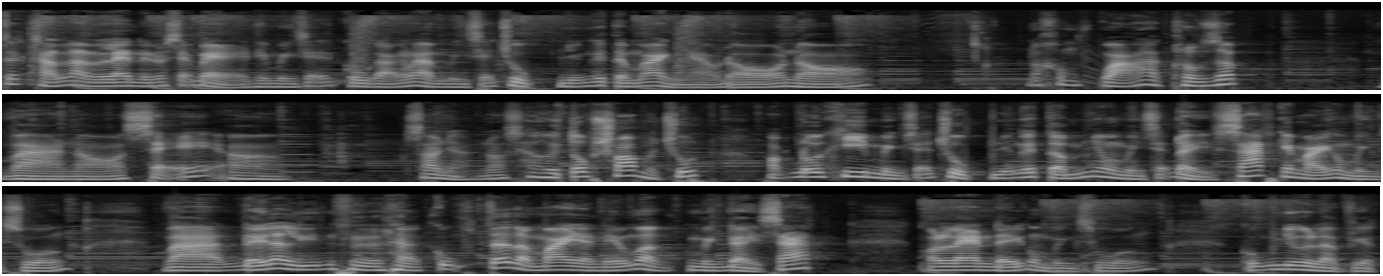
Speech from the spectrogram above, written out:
chắc chắn là len đấy nó sẽ bẻ thì mình sẽ cố gắng là mình sẽ chụp những cái tấm ảnh nào đó nó nó không quá là close up và nó sẽ uh, sao nhỉ? Nó sẽ hơi top shot một chút. Hoặc đôi khi mình sẽ chụp những cái tấm nhưng mà mình sẽ đẩy sát cái máy của mình xuống. Và đấy là, lý, là cũng rất là may là nếu mà mình đẩy sát con len đấy của mình xuống. Cũng như là việc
